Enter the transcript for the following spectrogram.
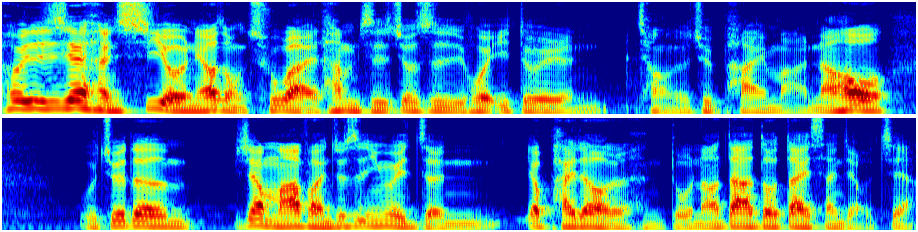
会一些很稀有的鸟种出来，他们其实就是会一堆人抢着去拍嘛。然后我觉得比较麻烦，就是因为人要拍到的人很多，然后大家都带三脚架，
